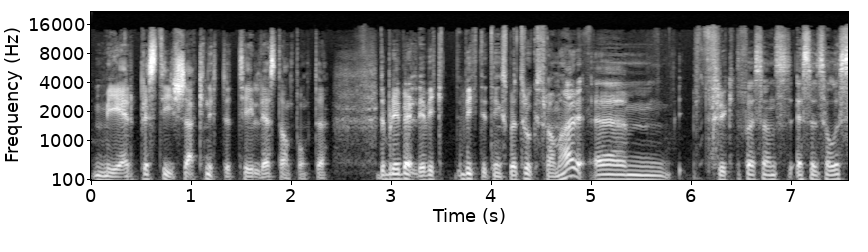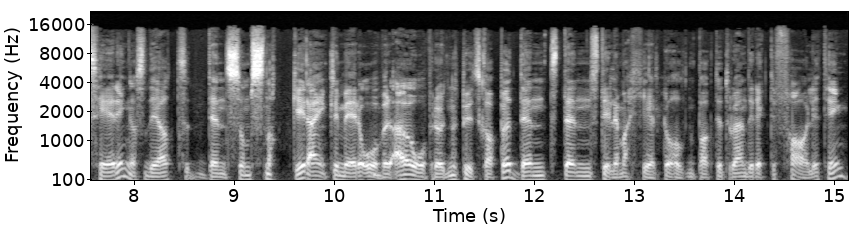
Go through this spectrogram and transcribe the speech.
mer prestisje er knyttet til det standpunktet. Det blir veldig vikt, viktige ting som ble trukket fram her. Um, frykten for essensialisering, altså det at den som snakker er egentlig mer over, er overordnet budskapet, den, den, stiller jeg meg helt og holdent bak. Det tror jeg er en direkte farlig ting.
